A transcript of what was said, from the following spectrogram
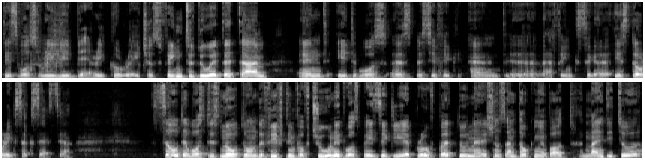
this was really very courageous thing to do at that time and it was a specific and uh, I think a uh, historic success. Yeah. So there was this note on the 15th of June. It was basically approved by two nations. I'm talking about 92.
